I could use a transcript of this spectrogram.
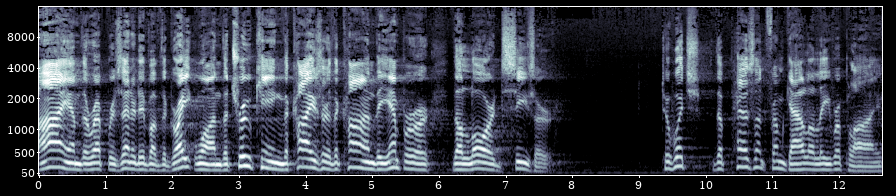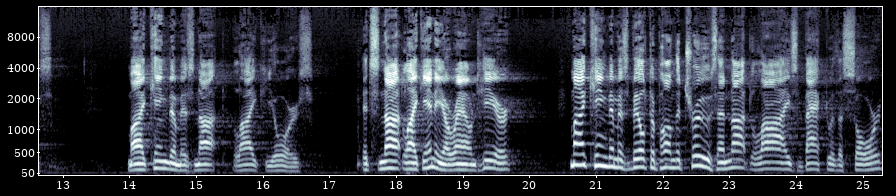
I am the representative of the great one, the true king, the Kaiser, the Khan, the emperor, the Lord Caesar. To which the peasant from Galilee replies, My kingdom is not like yours. It's not like any around here. My kingdom is built upon the truth and not lies backed with a sword.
